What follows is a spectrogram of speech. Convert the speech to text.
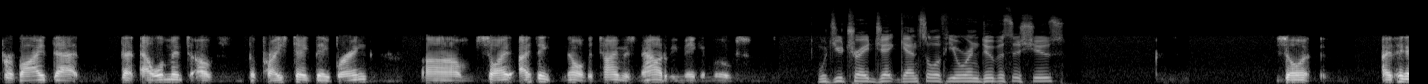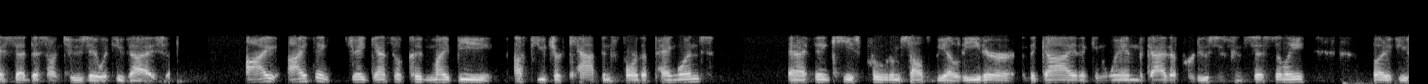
provide that that element of the price tag they bring. Um, so I, I think no, the time is now to be making moves. Would you trade Jake Guentzel if you were in Dubas's shoes? So I think I said this on Tuesday with you guys. I I think Jake Guentzel could might be a future captain for the Penguins, and I think he's proven himself to be a leader, the guy that can win, the guy that produces consistently. But if you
